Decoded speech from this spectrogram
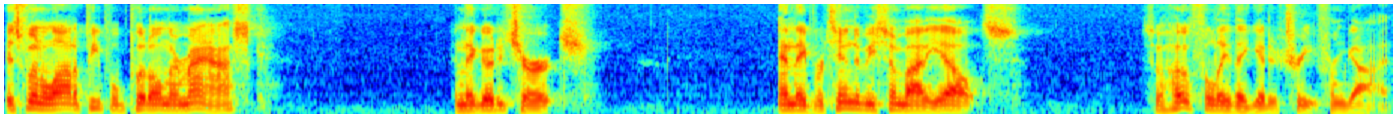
It's when a lot of people put on their mask and they go to church and they pretend to be somebody else. So hopefully they get a treat from God.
